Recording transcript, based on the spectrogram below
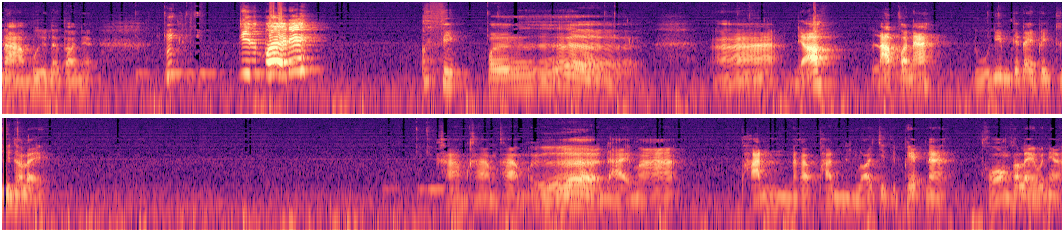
หน้ามืดแล้วตอนเนี้ยยี่สิบเปอร์ดิสิบเปอร์อ่า เดี๋ยว รับก่อนนะ ดูดิมนจะได้เพชรคืนเท่าไหร่ ข้ามข้ามข้ามเออ ได้มาพันนะครับพันหนึ่งร้อยเจ็ดสิบเพชรนะ ทองเท่าไหร่วะเนี่ย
